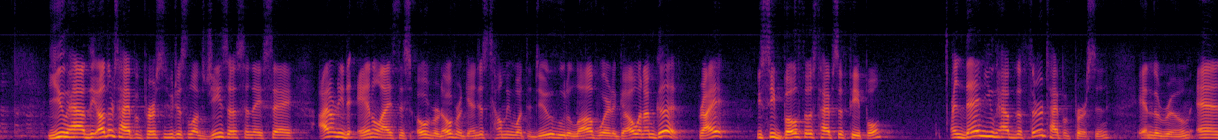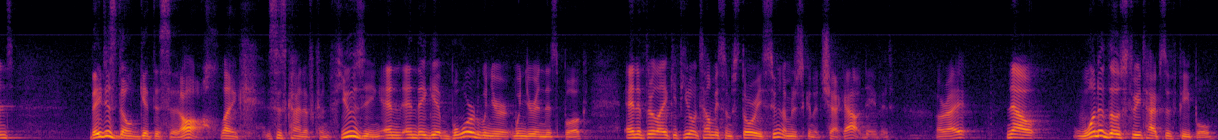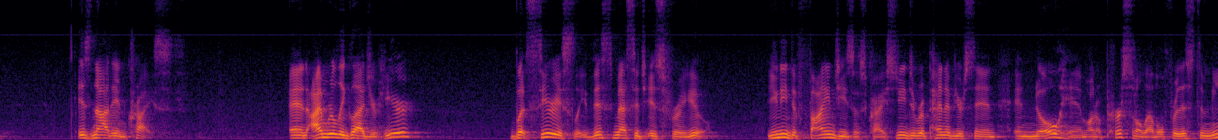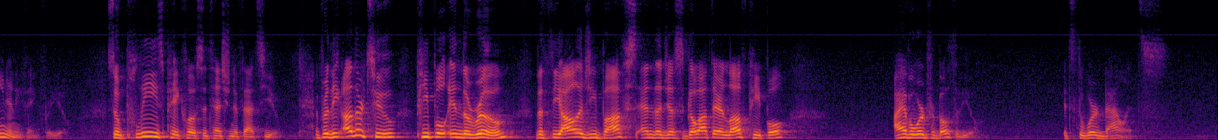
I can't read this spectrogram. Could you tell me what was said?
You have the other type of person who just loves Jesus and they say, I don't need to analyze this over and over again. Just tell me what to do, who to love, where to go, and I'm good, right? You see both those types of people. And then you have the third type of person in the room, and they just don't get this at all. Like, this is kind of confusing. And, and they get bored when you're, when you're in this book. And if they're like, if you don't tell me some stories soon, I'm just going to check out, David. All right? Now, one of those three types of people is not in Christ. And I'm really glad you're here but seriously, this message is for you. You need to find Jesus Christ. You need to repent of your sin and know him on a personal level for this to mean anything for you. So please pay close attention if that's you. And for the other two people in the room, the theology buffs and the just go out there and love people, I have a word for both of you. It's the word balance.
